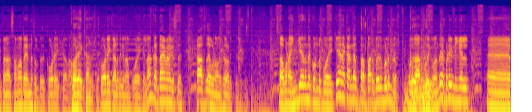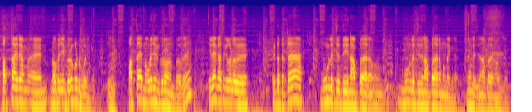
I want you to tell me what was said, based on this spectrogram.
இப்போ நான் சம்மர் என்ன சொல்றது? கோடைக்காலம். கோடை காலத்தில் கோடை காலத்துக்கு நான் போய் வைக்கலாம். கட்டாயம் எனக்கு ச- காசு தான் விடுவாங்க செலவழிக்கிறதுக்கு ஸோ அப்போ நான் இங்கேருந்து கொண்டு போய்க்க எனக்கு அங்கே பெரும் விழுந்தும் உதாரணத்துக்கு வந்து எப்படி நீங்கள் பத்தாயிரம் நோர்வேஜியன் குரோன் கொண்டு போறீங்க. பத்தாயிரம் நோர்வேஜியன் குரோன்ன்றது இளங்காசுக்கு எவ்வளவு? கிட்டத்தட்ட மூணு லட்சத்தி நாற்பதாயிரம் மூணு லட்சத்தி நாற்பதாயிரம் நினைக்கிறேன் மூணு லட்சத்தி நாற்பதாயிரம்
